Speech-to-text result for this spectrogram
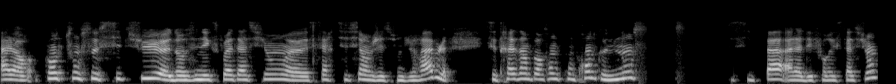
Alors, quand on se situe dans une exploitation certifiée en gestion durable, c'est très important de comprendre que non participe pas à la déforestation,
